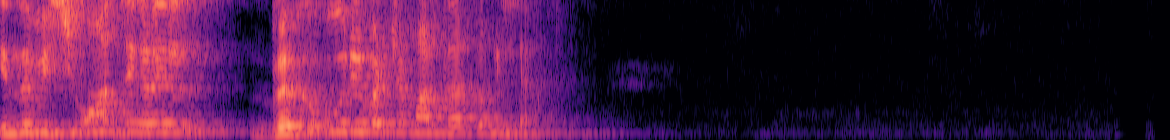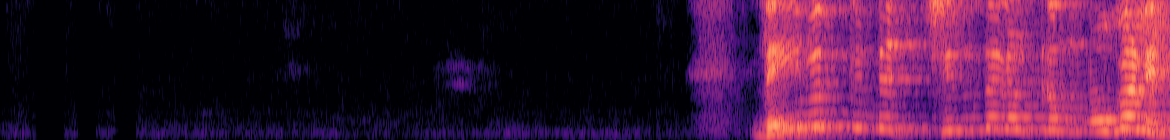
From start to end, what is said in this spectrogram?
ഇന്ന് വിശ്വാസികളിൽ ബഹുഭൂരിപക്ഷം ആൾക്കാർക്കുമില്ല. ദൈവത്തിന്റെ ചിന്തകൾക്ക് മുകളിൽ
